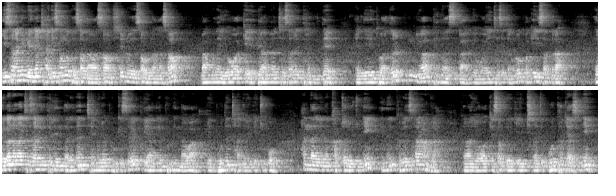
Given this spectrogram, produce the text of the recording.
이 사람이 매년 자기 성읍에서 나와서 실로에서 올라가서 망군의 여호와께 예배하며 제사를 드렸는데 엘리의 두 아들 흠리와 비니아스가 여호와의 제사장으로 거기 있었더라. 엘가나가 제사를 드리는 달에는 제물의 본깃을 그의 아내 분인나와 그의 모든 자녀에게 주고 한나에게는 갑절을 주니 이는 그를 그러나 여호와께서 그에게 임신하지 못하게 하시니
